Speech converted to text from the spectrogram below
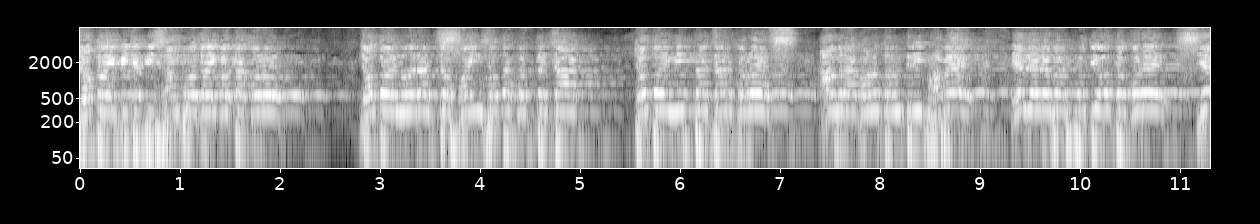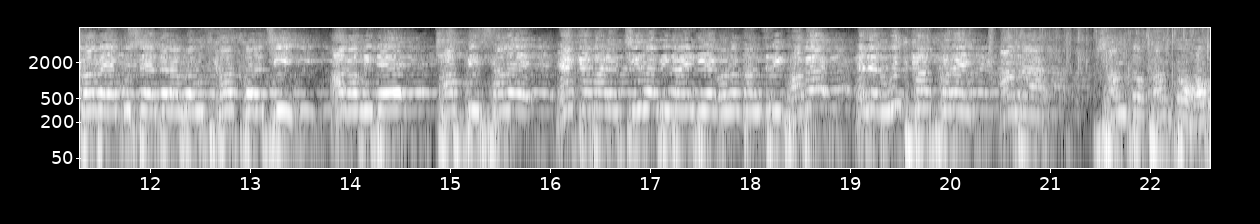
যতই বিজেপি সাম্প্রদায়িকতা করো যতই নৈরাজ্য সহিংসতা করতে চাক, যতই মিথ্যাচার করো আমরা গণতান্ত্রিক ভাবে এদের এবার প্রতিহত করে যেভাবে একুশে এদের আমরা উৎখাত করেছি, আগামীতে ছাব্বিশ সালে একেবারে চিরবিদায় দিয়ে গণতান্ত্রিক ভাবে এদের উৎখাত করে আমরা শান্ত শান্ত হব।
